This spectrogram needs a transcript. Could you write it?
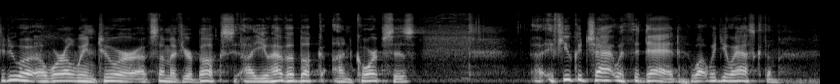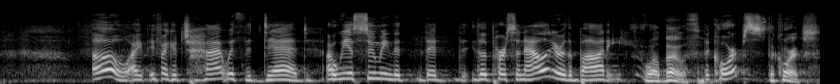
to do a, a whirlwind tour of some of your books. Uh, you have a book on corpses. Uh, if you could chat with the dead, what would you ask them? Oh, I, if I could chat with the dead, are we assuming that the, the personality or the body? Well, both. The corpse? The corpse.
